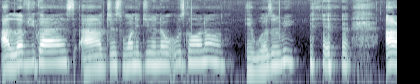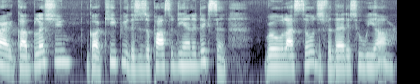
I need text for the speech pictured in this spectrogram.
I love you guys. I just wanted you to know what was going on. It wasn't me. all right. God bless you. God keep you. This is Apostle Deanna Dixon. Roll our soldiers, for that is who we are.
